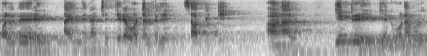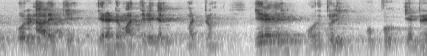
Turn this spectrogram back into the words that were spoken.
பல்வேறு ஐந்து நட்சத்திர ஹோட்டல்களில் சாப்பிட்டேன். ஆனால் இன்று என் உணவு ஒரு நாளைக்கு இரண்டு மாத்திரைகள் மற்றும் இரவில் ஒரு துளி உப்பு என்று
